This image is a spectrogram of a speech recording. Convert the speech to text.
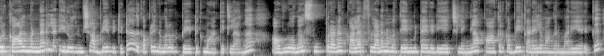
ஒரு கால் மணி நேரம் இல்லாட்டி இருபது நிமிஷம் அப்படியே விட்டுட்டு அதுக்கப்புறம் இந்த மாதிரி ஒரு பிளேட்டுக்கு மாற்றிக்கலாங்க அவ்வளோதான் சூப்பரான கலர்ஃபுல்லான நம்ம தேன் மிட்டாய் ரெடி ஆயிடுச்சு இல்லைங்களா? பார்க்குறக்கு அப்படியே கடையில் வாங்குற மாதிரியே இருக்குது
